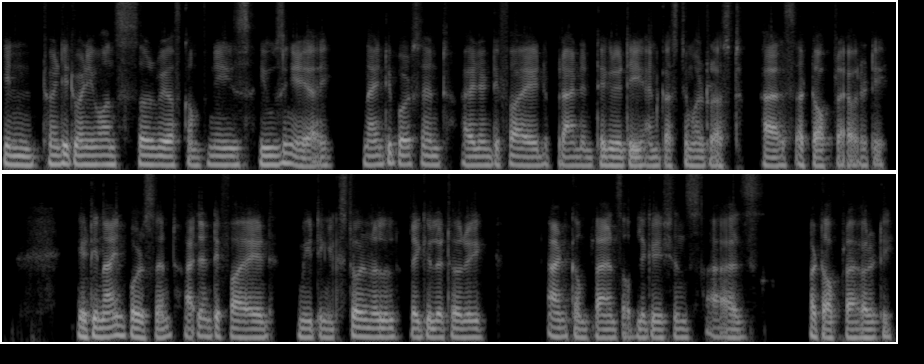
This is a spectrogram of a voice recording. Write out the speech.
In 2021's survey of companies using AI, 90% identified brand integrity and customer trust as a top priority. 89% identified meeting external regulatory and compliance obligations as a top priority.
